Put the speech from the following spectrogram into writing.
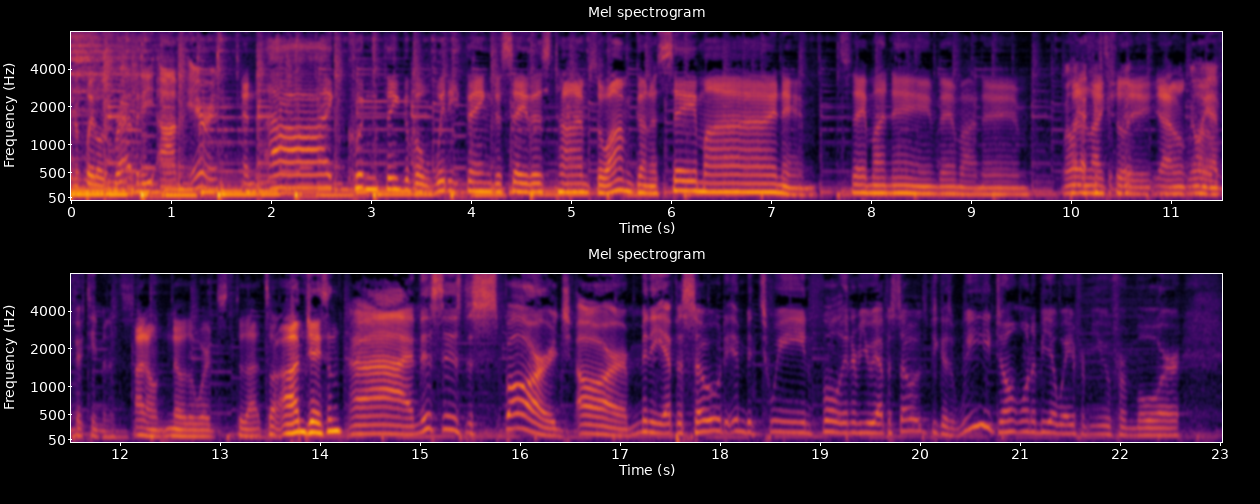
welcome to Plato's Gravity. I'm Aaron. And I couldn't think of a witty thing to say this time, so I'm gonna say my name. Say my name. Say my name. We only I don't have 15 actually. Yeah, I don't. We only I have don't- 15 minutes. I don't know the words to that. So I'm Jason. Ah, and this is the Sparge, our mini episode in between full interview episodes because we don't want to be away from you for more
